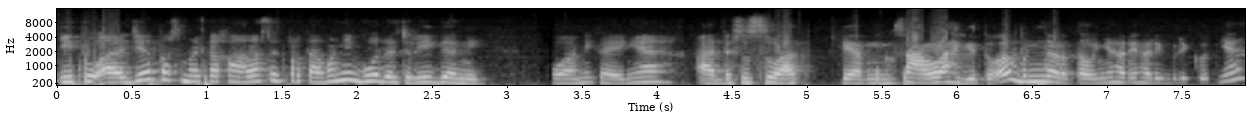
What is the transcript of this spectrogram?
itu aja pas mereka kalah set pertama nih gue udah curiga nih. Wah ini kayaknya ada sesuatu yang salah gitu. Oh bener, taunya hari-hari berikutnya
